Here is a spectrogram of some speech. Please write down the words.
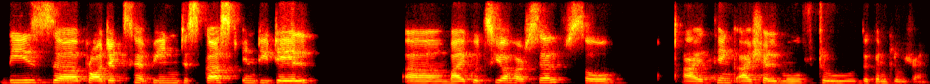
These uh, projects have been discussed in detail uh, by Qudsiya herself, so I think I shall move to the conclusion.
